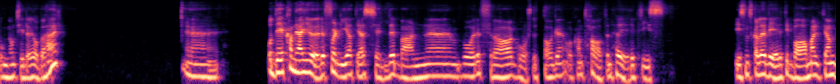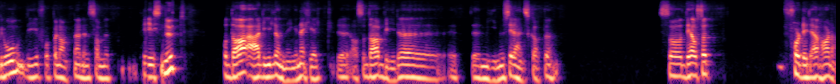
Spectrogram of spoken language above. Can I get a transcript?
ungdom til å jobbe her. Uh, og det kan jeg gjøre fordi at jeg selger bærene våre fra gårdsutsalget og kan ta ut en høyere pris. De som skal levere til Bama eller til Angro, de får på langt nær den samme prisen ut. Og da er de lønningene helt Altså da blir det et minus i regnskapet. Så det er også et fordel jeg har, da.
